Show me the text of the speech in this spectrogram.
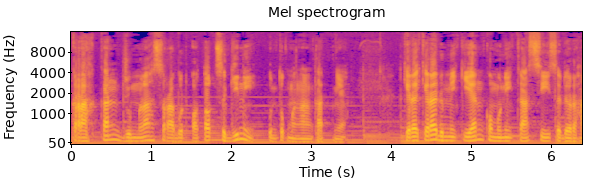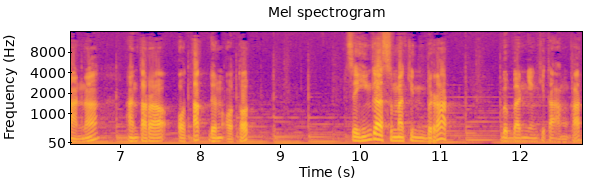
kerahkan jumlah serabut otot segini untuk mengangkatnya. Kira-kira demikian komunikasi sederhana antara otak dan otot, sehingga semakin berat beban yang kita angkat,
